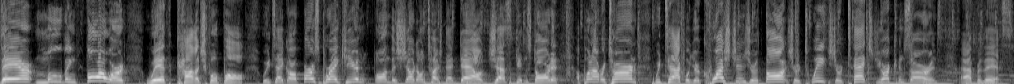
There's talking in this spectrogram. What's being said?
they're moving forward with college football. We take our first break here on the show. Don't touch that dial, just getting started. Upon our return, we tackle your questions, your thoughts, your tweets, your texts, your concerns after this.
